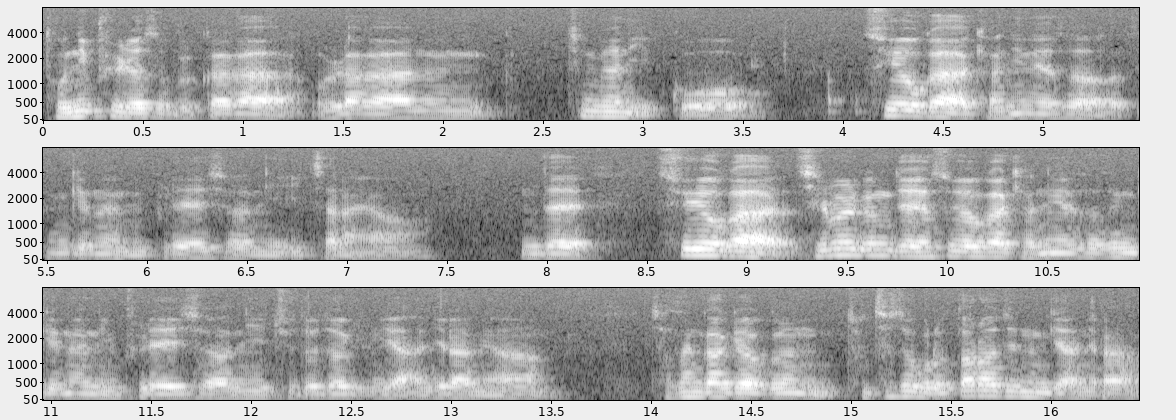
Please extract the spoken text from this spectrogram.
돈이 풀려서 물가가 올라가는 측면이 있고 수요가 견인해서 생기는 인플레이션이 있잖아요. 근데 수요가 실물 경제의 수요가 견인해서 생기는 인플레이션이 주도적인 게 아니라면 자산 가격은 전체적으로 떨어지는 게 아니라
